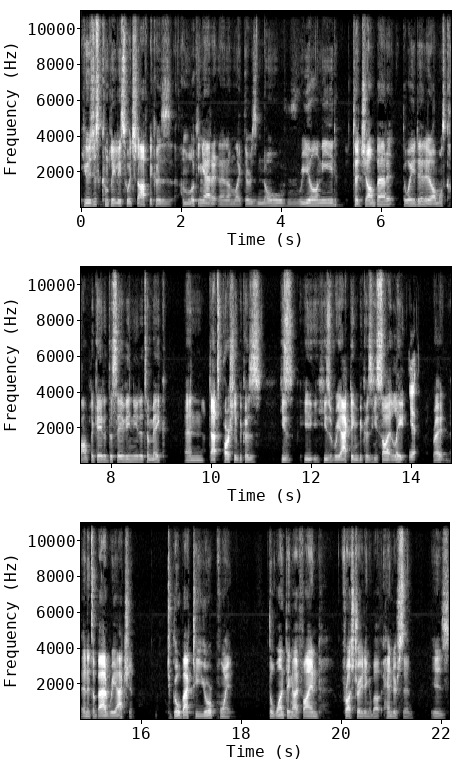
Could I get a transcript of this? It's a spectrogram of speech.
he was just completely switched off because I'm looking at it and I'm like, there's no real need to jump at it the way he did. It almost complicated the save he needed to make, and that's partially because he's he he's reacting because he saw it late. Yeah. Right, and it's a bad reaction. To go back to your point, the one thing I find frustrating about Henderson is,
